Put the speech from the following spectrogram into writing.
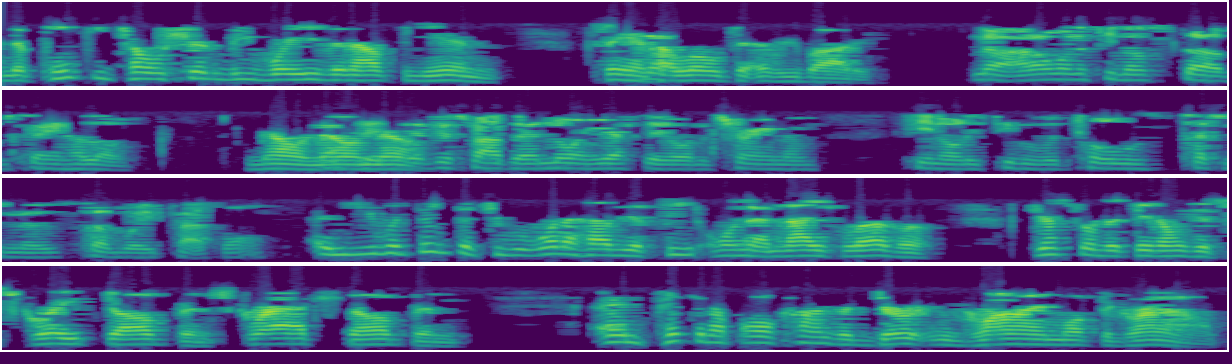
And the pinky toe shouldn't be waving out the end, saying No. hello to everybody. No, I don't want to see no stubs saying hello. No, no, That's no. I just found that annoying yesterday on the train. I'm seeing all these people with toes touching the subway platform. And you would think that you would want to have your feet on that nice leather just so that they don't get scraped up and scratched up and and picking up all kinds of dirt and grime off the ground.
